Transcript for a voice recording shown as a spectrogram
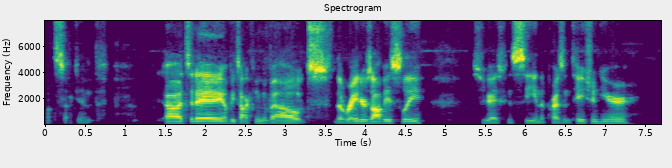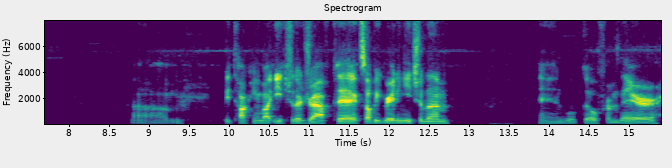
one second. Uh, today I'll be talking about the Raiders, obviously, so you guys can see in the presentation here. Um, be talking about each of their draft picks. I'll be grading each of them and we'll go from there.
